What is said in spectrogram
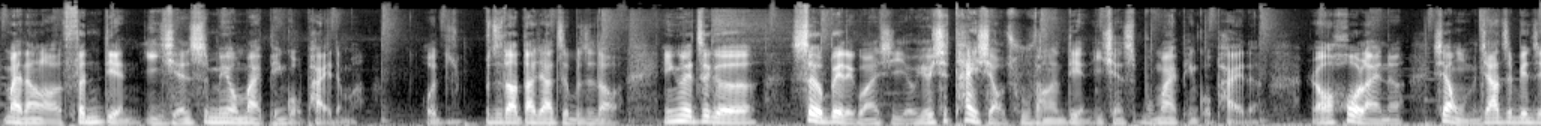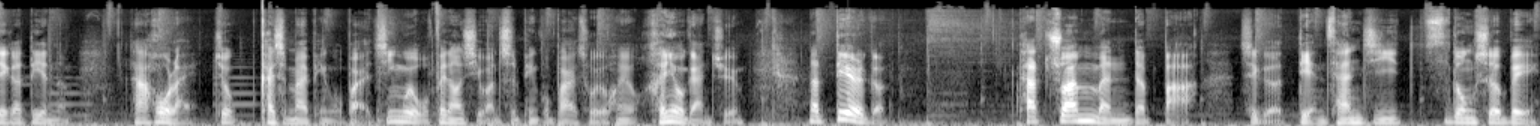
麦当劳的分店以前是没有卖苹果派的嘛，我不知道大家知不知道，因为这个设备的关系，有有一些太小厨房的店以前是不卖苹果派的，然后后来呢，像我们家这边这个店呢，它后来就开始卖苹果派，因为我非常喜欢吃苹果派，所以很有很有感觉。那第二个，它专门的把这个点餐机自动设备。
